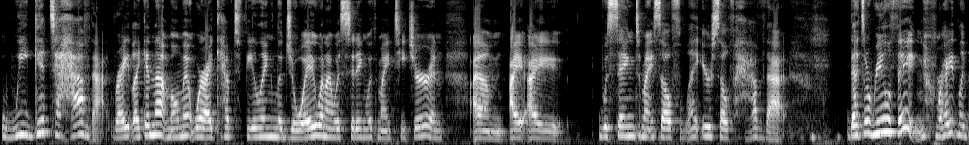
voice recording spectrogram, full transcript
we get to have that, right? Like in that moment where I kept feeling the joy when I was sitting with my teacher, and um, I, I was saying to myself, let yourself have that. That's a real thing, right? Like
